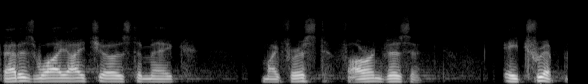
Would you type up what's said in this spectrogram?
That is why I chose to make my first foreign visit a trip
